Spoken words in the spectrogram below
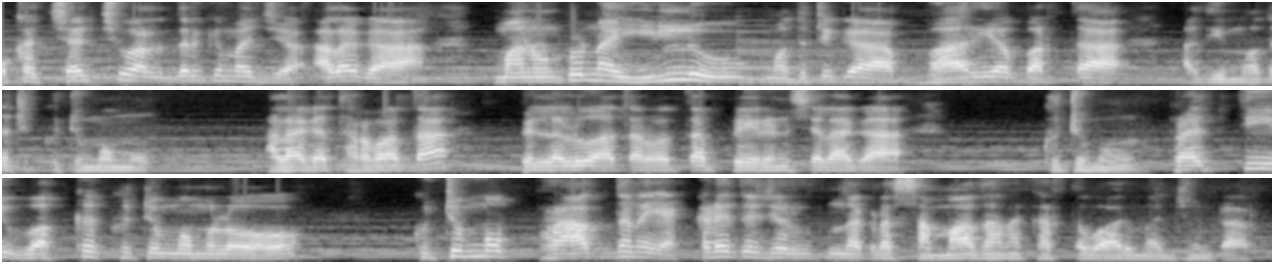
ఒక చర్చ్ వాళ్ళిద్దరికి మధ్య. అలాగా మన ఉంటున్న ఇల్లు మొదటిగా భార్య భర్త అది మొదటి కుటుంబము. అలాగా తర్వాత పిల్లలు ఆ తర్వాత పేరెంట్స్ ఇలాగా కుటుంబం ప్రతి ఒక్క కుటుంబంలో కుటుంబ ప్రార్థన ఎక్కడైతే జరుగుతుందో అక్కడ సమాధానకర్త వారి మధ్య ఉంటారు.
